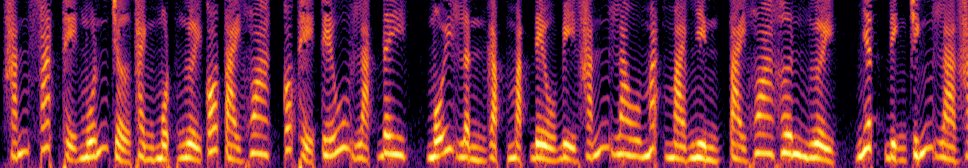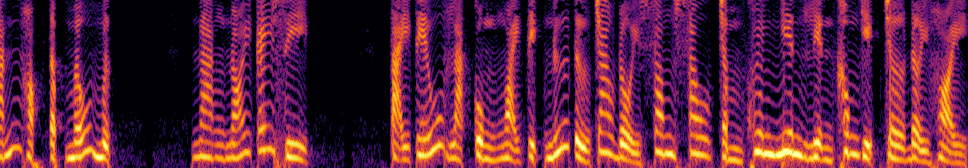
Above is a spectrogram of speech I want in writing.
Hắn phát thể muốn trở thành một người có tài hoa, có thể tiếu lạc đây, mỗi lần gặp mặt đều bị hắn lau mắt mà nhìn tài hoa hơn người, nhất định chính là hắn học tập mẫu mực. Nàng nói cái gì? Tại tiếu lạc cùng ngoại tịch nữ tử trao đổi xong sau trầm khuyên nhiên liền không kịp chờ đợi hỏi.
